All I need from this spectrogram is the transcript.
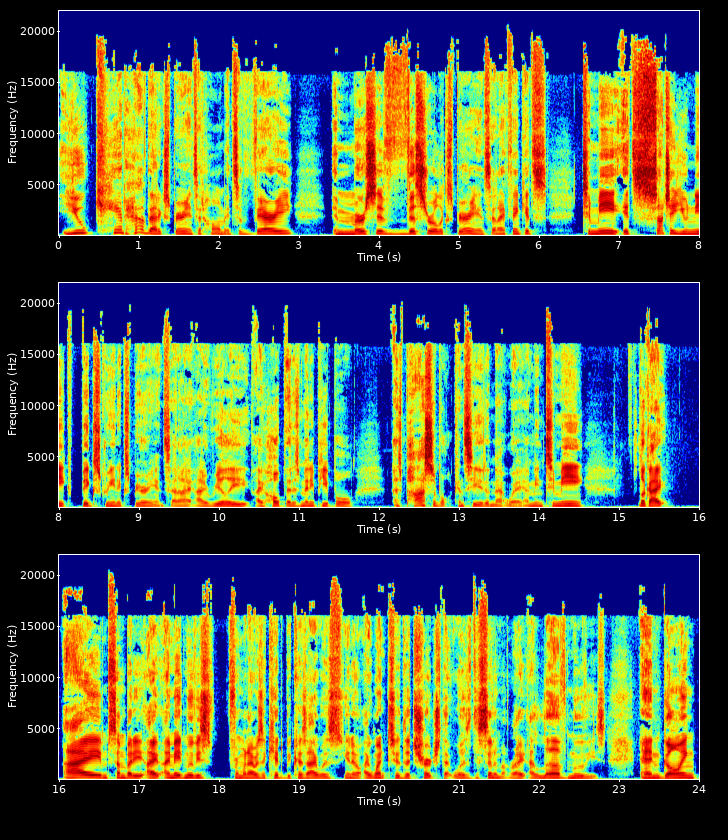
You can't have that experience at home. It's a very immersive, visceral experience. And I think it's, to me, it's such a unique big screen experience. And I, I really, I hope that as many people as possible can see it in that way. I mean, to me, look, I I'm somebody I, I made movies from when I was a kid because I was, you know, I went to the church that was the cinema, right? I love movies. And going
